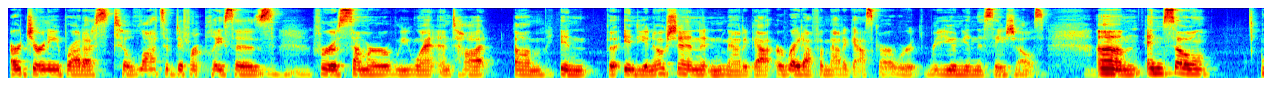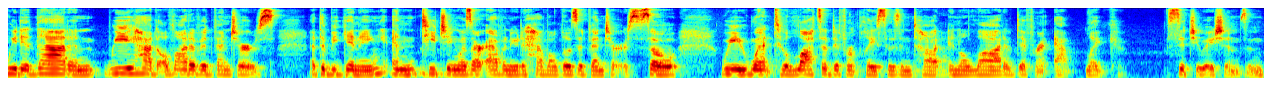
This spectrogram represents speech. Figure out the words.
our journey brought us to lots of different places. Mm-hmm. For a summer, we went and taught um, in the Indian Ocean in Madagascar, or right off of Madagascar, where Reunion, the Seychelles. Mm-hmm. Um, and so we did that and we had a lot of adventures at the beginning and mm-hmm. teaching was our avenue to have all those adventures so we went to lots of different places and taught in a lot of different app like situations and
